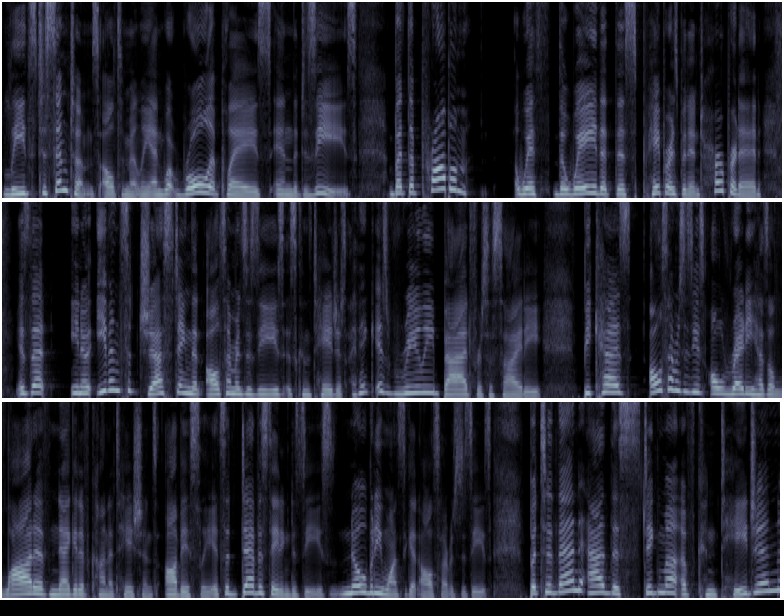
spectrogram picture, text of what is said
leads to symptoms ultimately and what role it plays in the disease. But the problem with the way that this paper has been interpreted is that you know even suggesting that alzheimer's disease is contagious i think is really bad for society because alzheimer's disease already has a lot of negative connotations obviously. It's a devastating disease. Nobody wants to get alzheimer's disease. But to then add this stigma of contagion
